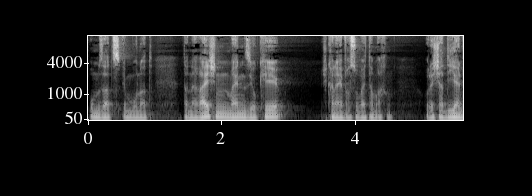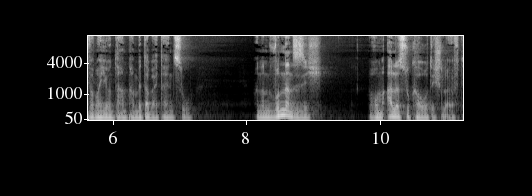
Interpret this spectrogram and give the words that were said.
Umsatz im Monat dann erreichen, meinen sie, okay, ich kann einfach so weitermachen. Oder ich addiere einfach mal hier und da ein paar Mitarbeiter hinzu. Und dann wundern sie sich, warum alles so chaotisch läuft.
